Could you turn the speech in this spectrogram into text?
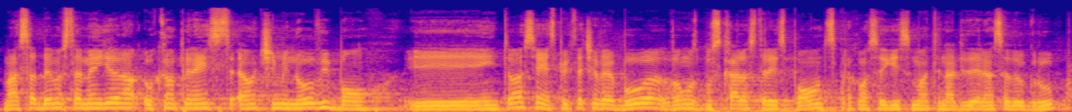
Mas sabemos também que o Campinense é um time novo e bom. E então assim, a expectativa é boa, vamos buscar os três pontos para conseguir se manter na liderança do grupo.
